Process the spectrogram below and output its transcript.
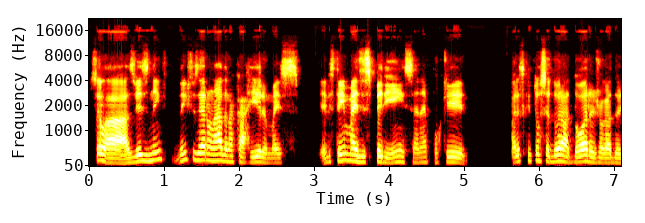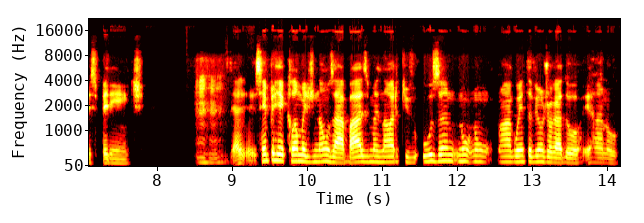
sei lá, às vezes nem, nem fizeram nada na carreira, mas eles têm mais experiência, né? Porque parece que o torcedor adora jogador experiente. Uhum. É, sempre reclama de não usar a base, mas na hora que usa, não, não, não aguenta ver um jogador errando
